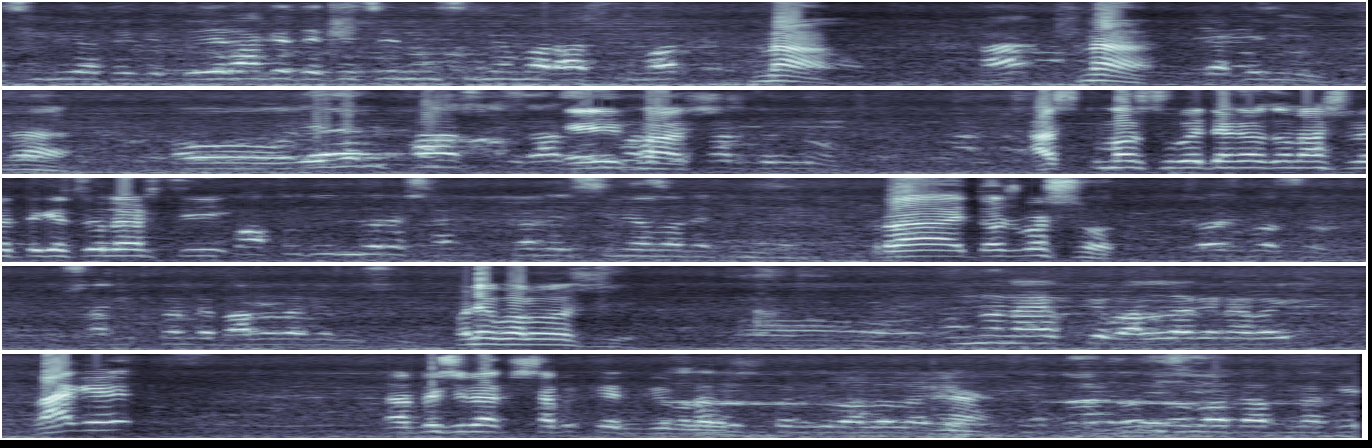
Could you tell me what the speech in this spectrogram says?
আশুলিয়া থেকে। তো এর আগে দেখেছেন এই সিনেমা রাজকুমার? না। হ্যাঁ? না। দেখেননি? না। ও এবারই ফার্স্ট এই জন্য। রাজকুমার ছবি দেখার জন্য আশুলিয়া থেকে চলে আসছি। কতদিন ধরে শাকিব খানের সিনেমা দেখেন প্রায় দশ বছর। দশ বছর। তো শাকিব খানটা ভালো লাগে বেশি? অনেক ভালোবাসি। অন্য নায়ককে ভালো লাগে না ভাই? লাগে। তার বেশিরভাগ শাকিব খানকে ভালো লাগে। হ্যাঁ। ধন্যবাদ আপনাকে।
